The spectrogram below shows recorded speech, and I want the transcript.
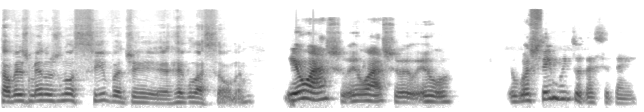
talvez menos nociva de regulação, né? Eu acho, eu acho, eu, eu, eu gostei muito dessa ideia.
